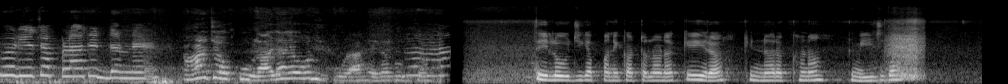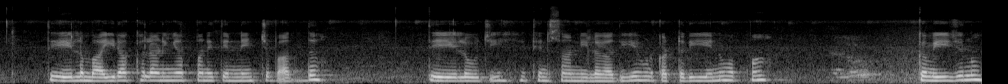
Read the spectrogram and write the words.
ਚੱਪਲਾਂ ਤੇ ਨੇ। ਆਹ ਜੋ ਕੂੜਾ ਜਾਂ ਉਹ ਨਹੀਂ ਕੂੜਾ ਹੈਗਾ ਦੂਜਾ। ਤੇ ਲੋ ਜੀ ਆਪਾਂ ਨੇ ਕੱਟ ਲੈਣਾ ਘੇਰਾ ਕਿੰਨਾ ਰੱਖਣਾ ਕਮੀਜ਼ ਦਾ। ਤੇ ਲੰਬਾਈ ਰੱਖ ਲੈਣੀ ਆ ਆਪਾਂ ਨੇ 3 ਇੰਚ ਵੱਧ। ਤੇ ਲੋ ਜੀ ਇੱਥੇ ਨਿਸ਼ਾਨੀ ਲਗਾ ਦਈਏ ਹੁਣ ਕੱਟ ਦਈਏ ਇਹਨੂੰ ਆਪਾਂ ਕਮੀਜ਼ ਨੂੰ।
